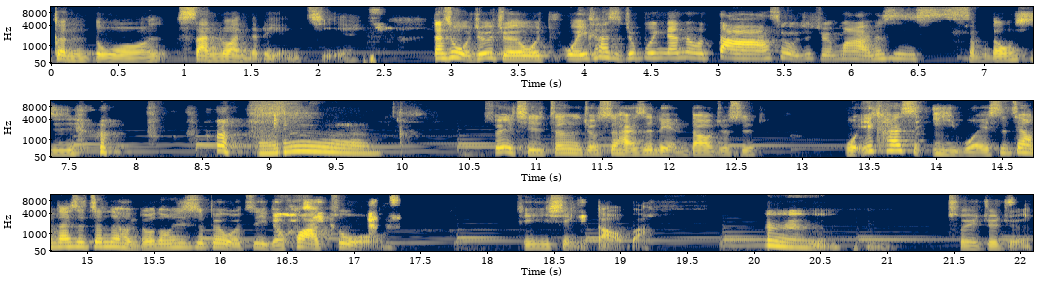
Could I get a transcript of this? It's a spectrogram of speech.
更多散乱的连接。但是我就会觉得我我一开始就不应该那么大啊，所以我就觉得妈呀，那是什么东西？嗯，所以其实真的就是还是连到就是我一开始以为是这样，但是真的很多东西是被我自己的画作提醒到吧。嗯嗯，所以就觉得，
